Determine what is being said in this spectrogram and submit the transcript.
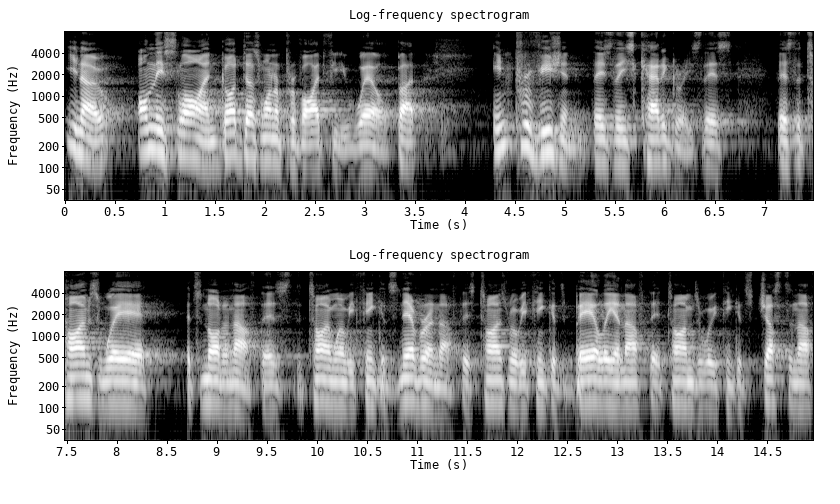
you know, on this line, God does want to provide for you well, but in provision, there's these categories. There's, there's the times where it's not enough. There's the time when we think it's never enough. There's times where we think it's barely enough. There are times where we think it's just enough.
